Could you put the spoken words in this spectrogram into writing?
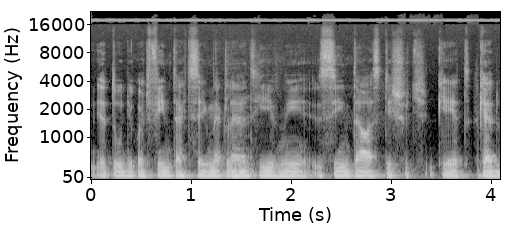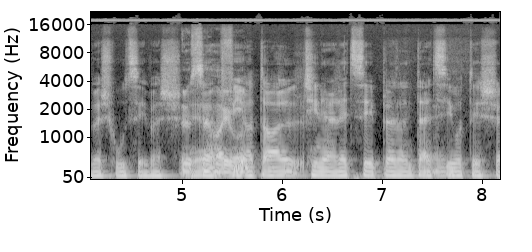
ugye tudjuk, hogy fintech cégnek lehet hmm. hívni szinte azt is, hogy két kedves 20 éves fiatal csinál egy szép prezentációt, és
